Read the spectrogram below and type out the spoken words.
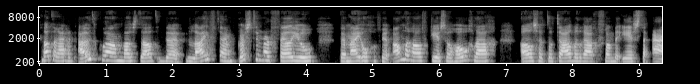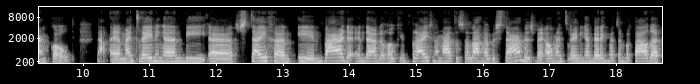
wat er eigenlijk uitkwam was dat de lifetime customer value bij mij ongeveer anderhalf keer zo hoog lag als het totaalbedrag van de eerste aankoop. Nou, en mijn trainingen die uh, stijgen in waarde en daardoor ook in prijs naarmate ze langer bestaan. Dus bij al mijn trainingen ben ik met een bepaalde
